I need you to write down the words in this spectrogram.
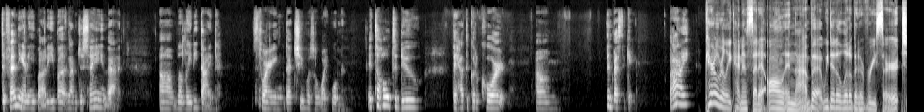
defending anybody, but I'm just saying that um, the lady died swearing that she was a white woman. It's a whole to do. They had to go to court. Um, investigate. Bye. Carol really kind of said it all in that, but we did a little bit of research.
